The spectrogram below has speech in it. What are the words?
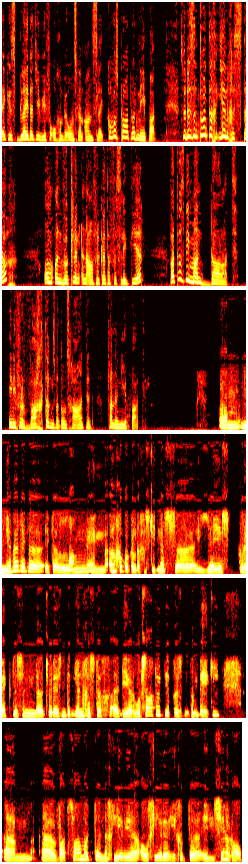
ek is bly dat jy weer vanoggend by ons kan aansluit. Kom ons praat oor Nepad. So dis in 2021 gestig om ontwikkeling in Afrika te fasiliteer. Wat was die mandaat en die verwagtinge wat ons gehad het van 'n Nepad? Ehm um, never het 'n het 'n lang en ingewikkelde geskiedenis. Uh jy is korrek tussen uh, 2001 gestig uh, deur hoofsaaklik deur president Mbeki. Ehm um, uh wat saam met Nigerië, Algerië, Egipte en Senegal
